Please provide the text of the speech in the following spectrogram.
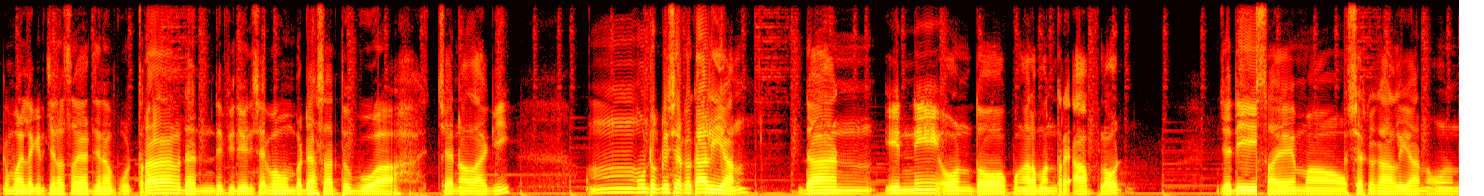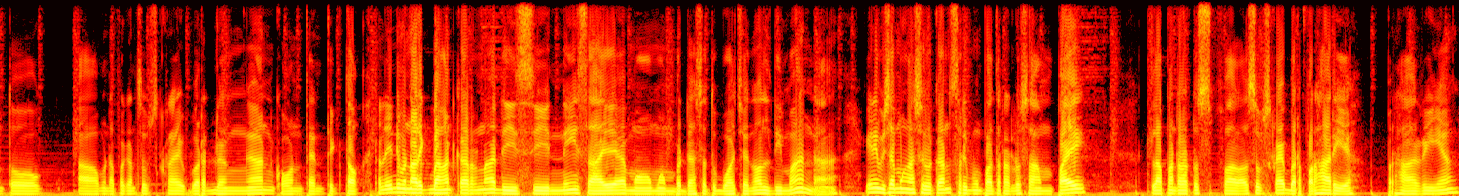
kembali lagi di channel saya Jana Putra Dan di video ini saya mau membedah satu buah channel lagi. Hmm, Untuk di share ke kalian Dan ini untuk pengalaman re-upload. Jadi saya mau share ke kalian untuk uh, mendapatkan subscriber dengan konten TikTok. Dan ini menarik banget karena di sini saya mau membedah satu buah channel di mana ini bisa menghasilkan 1400 sampai 800 subscriber per hari ya per harinya.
